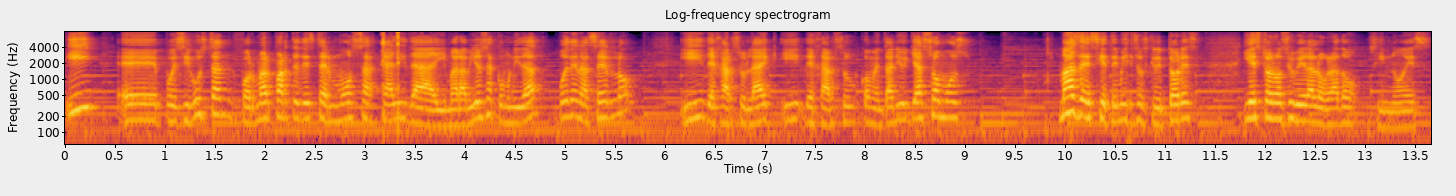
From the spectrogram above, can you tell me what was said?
Y eh, pues si gustan formar parte de esta hermosa, cálida y maravillosa comunidad, pueden hacerlo y dejar su like y dejar su comentario. Ya somos más de 7000 suscriptores y esto no se hubiera logrado si no es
